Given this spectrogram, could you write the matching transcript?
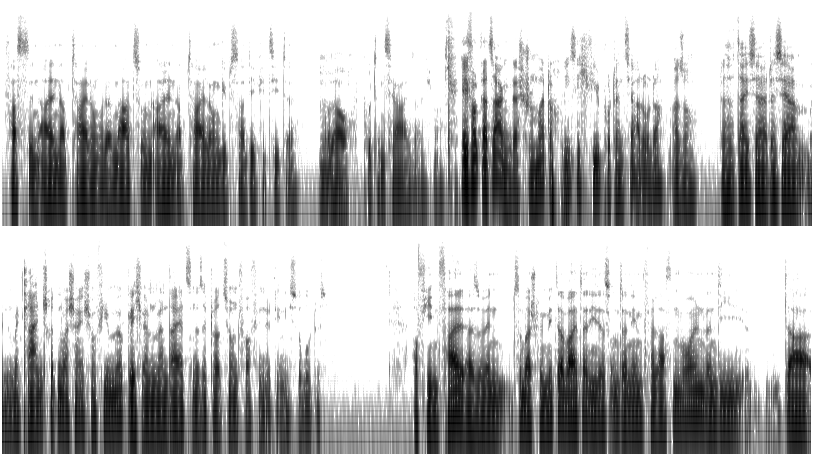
fast in allen Abteilungen oder nahezu in allen Abteilungen gibt es da Defizite mhm. oder auch Potenzial, sag ich mal. Ja, ich wollte gerade sagen, das schlummert doch riesig viel Potenzial, oder? Also das, da ist ja, das ist ja mit, mit kleinen Schritten wahrscheinlich schon viel möglich, wenn man da jetzt eine Situation vorfindet, die nicht so gut ist. Auf jeden Fall. Also wenn zum Beispiel Mitarbeiter, die das Unternehmen verlassen wollen, wenn die da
